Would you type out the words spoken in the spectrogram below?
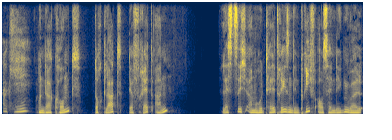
Okay. Und da kommt doch glatt der Fred an, lässt sich am Hoteltresen den Brief aushändigen, weil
